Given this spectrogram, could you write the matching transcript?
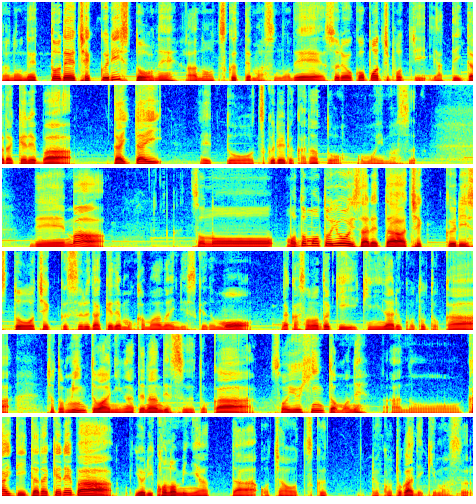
あのネットでチェックリストをね、あの作ってますので、それをこうポチポチやっていただければ、大体えっと、作れるかなと思います。で、まあ、その、もともと用意されたチェックリストをチェックするだけでも構わないんですけども、なんかその時気になることとか、ちょっとミントは苦手なんですとか、そういうヒントもね、あのー、書いていただければ、より好みに合ったお茶を作ることができます。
